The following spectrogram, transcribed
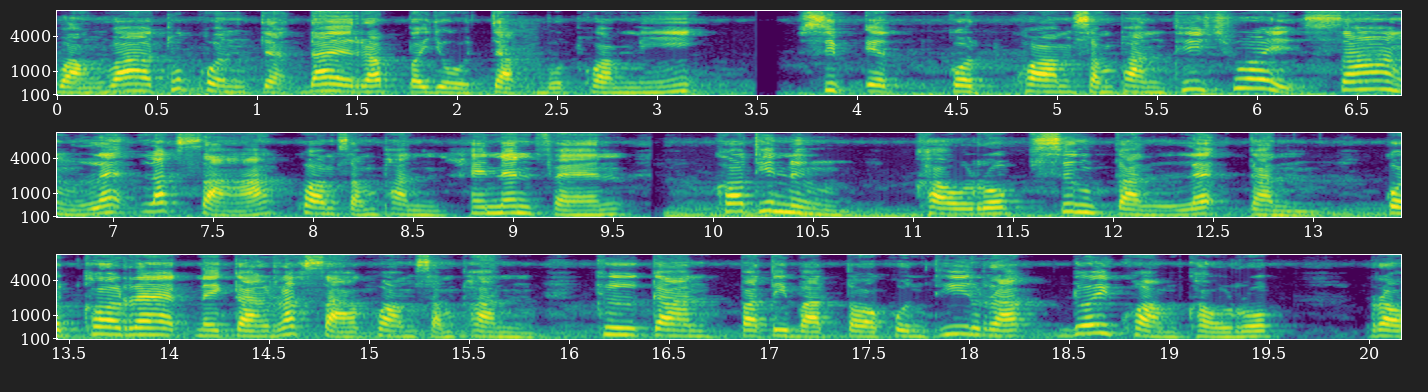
หวังว่าทุกคนจะได้รับประโยชน์จากบทความนี้ 11 กฎความสัมพันธ์ที่ช่วยสร้างและรักษาความสัมพันธ์ให้แน่นแฟ้น ข้อที่ 1 เคารพซึ่งกันและกัน กฎข้อแรกในการรักษาความสัมพันธ์ คือการปฏิบัติต่อคนที่รักด้วยความเคารพ เรา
